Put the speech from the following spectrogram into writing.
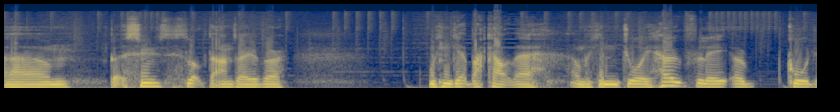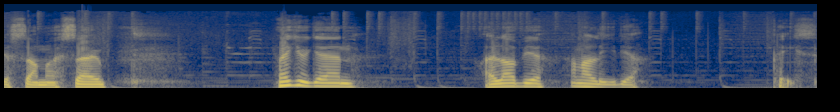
um, but as soon as this lockdown's over, we can get back out there and we can enjoy, hopefully, a gorgeous summer. So thank you again. I love you and I'll leave you. Peace.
